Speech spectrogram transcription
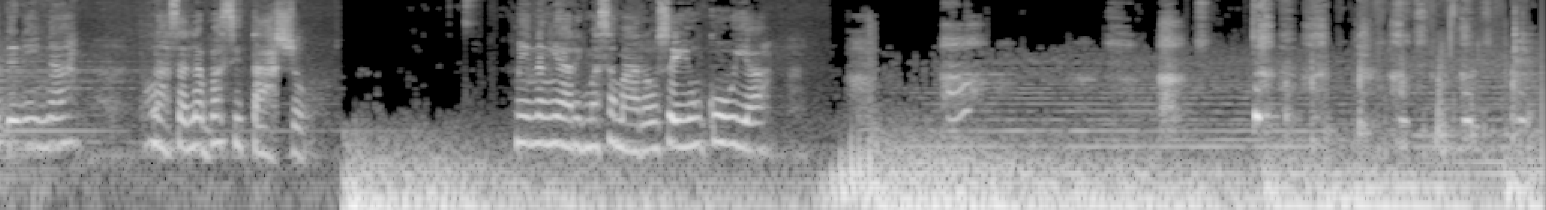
Adelina, nasa labas si Tasyo. May nangyaring masama raw sa iyong kuya. Kuya!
